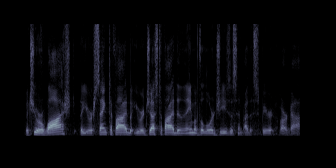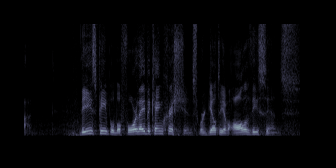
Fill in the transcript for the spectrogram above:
But you are washed, but you are sanctified, but you are justified in the name of the Lord Jesus and by the Spirit of our God. These people, before they became Christians, were guilty of all of these sins.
